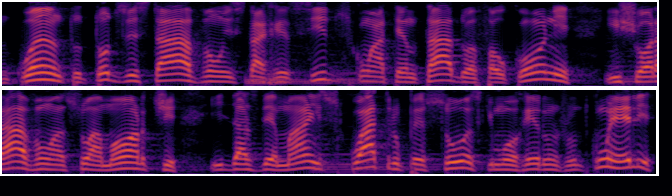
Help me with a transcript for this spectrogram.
Enquanto todos estavam estarrecidos com o atentado a Falcone e choravam a sua morte e das demais quatro pessoas que morreram junto com ele,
